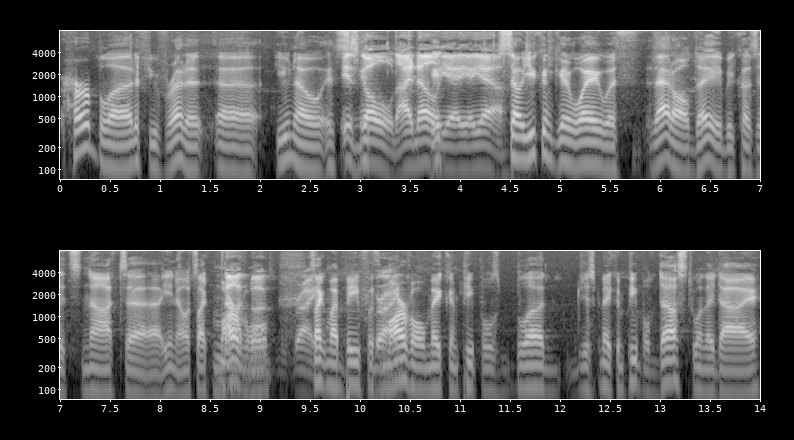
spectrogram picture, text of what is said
her blood, if you've read it, uh, you know it's is it- gold. I know. it- yeah, yeah, yeah. So you can get away with that all day because it's not, uh, you know, it's like Marvel. not- right. It's like my beef with Right. Marvel making people's blood, just making people dust when they die.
